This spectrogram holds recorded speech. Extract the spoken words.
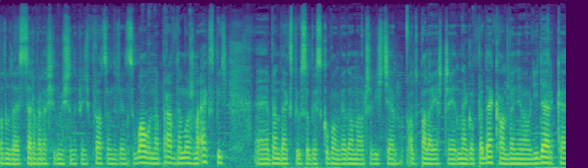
o tutaj jest serwer 75%, więc wow, naprawdę można expić. E, będę expił sobie z Kubą, wiadomo, oczywiście odpalę jeszcze jednego PDK, on będzie miał liderkę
